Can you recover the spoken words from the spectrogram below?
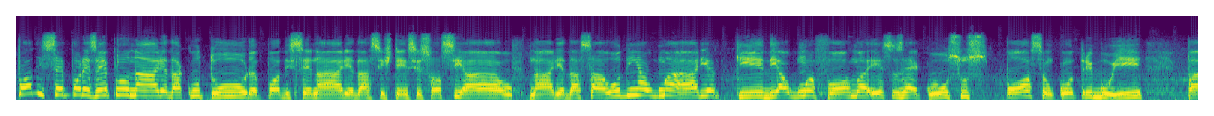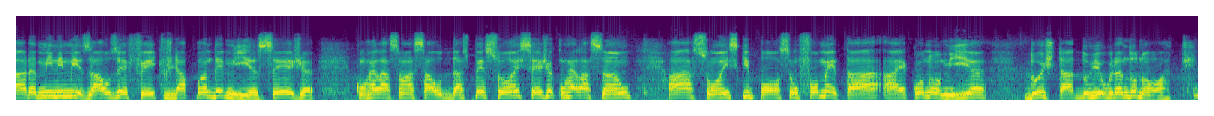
Pode ser, por exemplo, na área da cultura, pode ser na área da assistência social, na área da saúde, em alguma área que de alguma forma esses recursos possam contribuir para minimizar os efeitos da pandemia, seja com relação à saúde das pessoas, seja com relação a ações que possam fomentar a economia do estado do Rio Grande do Norte.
